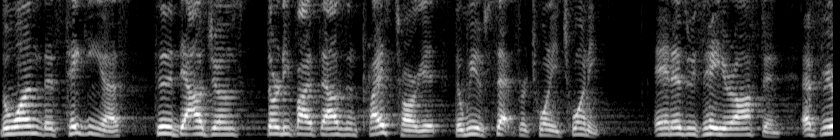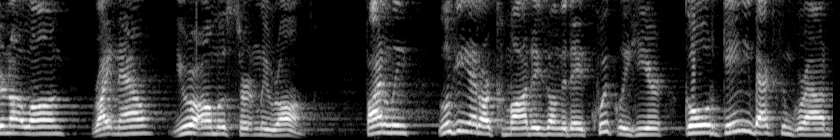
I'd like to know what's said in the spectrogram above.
The one that's taking us to the Dow Jones 35,000 price target that we have set for 2020. And as we say here often, if you're not long, right now, you are almost certainly wrong. Finally, looking at our commodities on the day quickly here, gold gaining back some ground,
